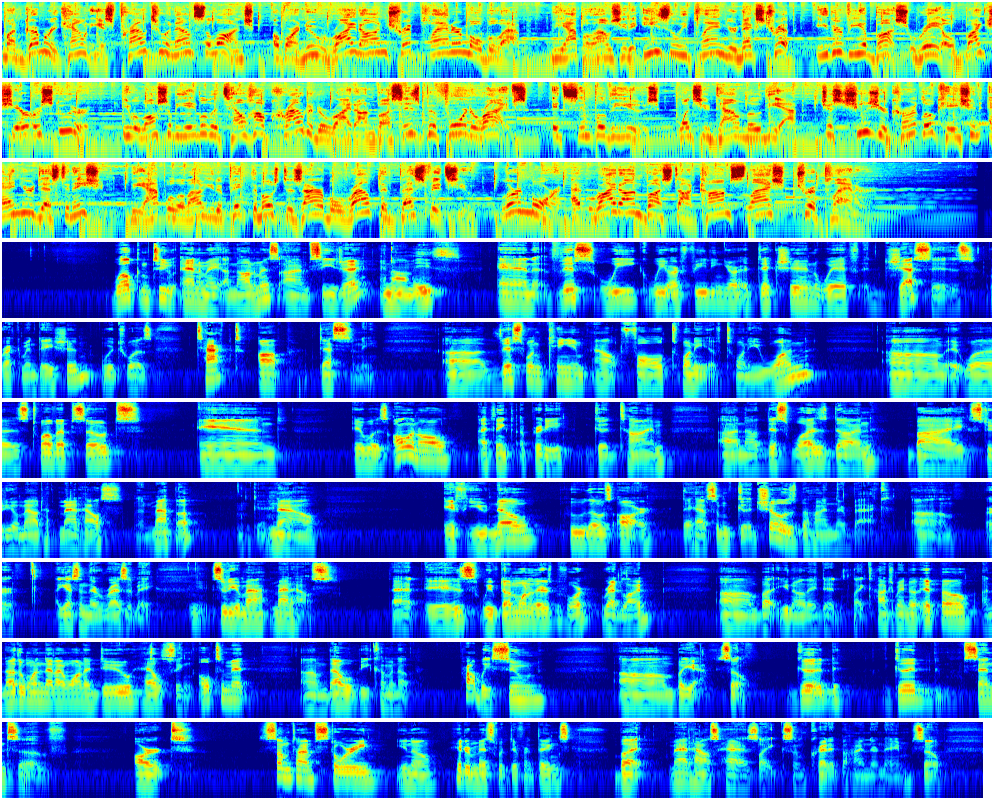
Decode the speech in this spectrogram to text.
Montgomery County is proud to announce the launch of our new Ride On Trip Planner mobile app. The app allows you to easily plan your next trip, either via bus, rail, bike share, or scooter. You will also be able to tell how crowded a ride on bus is before it arrives. It's simple to use. Once you download the app, just choose your current location and your destination. The app will allow you to pick the most desirable route that best fits you. Learn more at rideonbus.com slash trip planner. Welcome to Anime Anonymous. I'm CJ. And I'm Asce. And this week we are feeding your addiction with Jess's recommendation, which was Takt Op. Destiny. Uh, this one came out fall 20 of 21. Um, it was 12 episodes, and it was all in all, I think, a pretty good time. Uh, now, this was done by Studio Mad- Madhouse and Mappa. Okay. Now, if you know who those are, they have some good shows behind their back, um, or I guess in their resume. Studio Ma- Madhouse. That is, we've done one of theirs before, Redline. Um, but you know they did like Hajime no Ippo. Another one that I want to do, Hellsing Ultimate. Um, that will be coming up probably soon. Um, but yeah, so good, good sense of art, sometimes story, you know, hit or miss with different things. But Madhouse has like some credit behind their name. So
